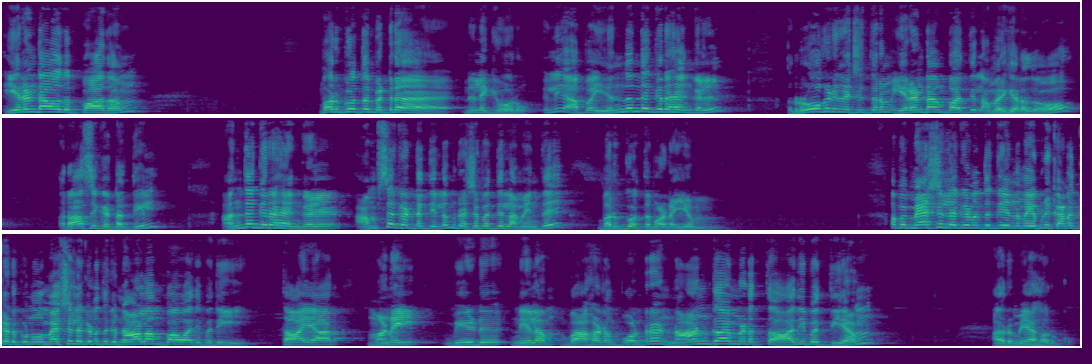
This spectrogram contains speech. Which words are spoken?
இரண்டாவது பாதம் வர்க்கோத்தம் பெற்ற நிலைக்கு வரும். இல்லையா? அப்போ எந்தெந்த கிரகங்கள் ரோகிணி நட்சத்திரம் இரண்டாம் பாதத்தில் அமைகிறதோ ராசி கட்டத்தில் அந்த கிரகங்கள் அம்ச கட்டத்திலும் ரிஷபத்தில் அமைந்து வர்க்கோத்தம் அடையும் அப்போ மேஷ லக்னத்துக்கு நம்ம எப்படி கணக்கெடுக்கணும் மேஷ லக்னத்துக்கு நாலாம் பாவாதிபதி தாயார் மனை வீடு நிலம் வாகனம் போன்ற நான்காம் இடத்து ஆதிபத்தியம் அருமையாக இருக்கும்.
